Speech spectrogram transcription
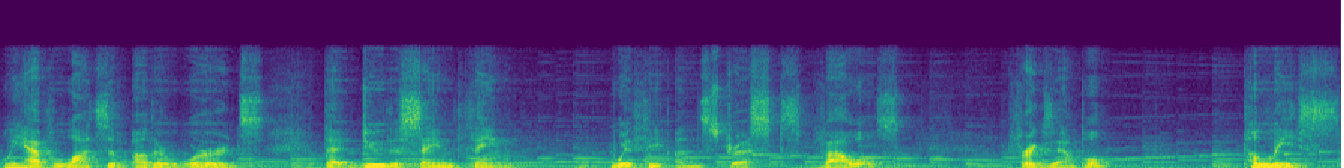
We have lots of other words that do the same thing with the unstressed vowels. For example, police.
